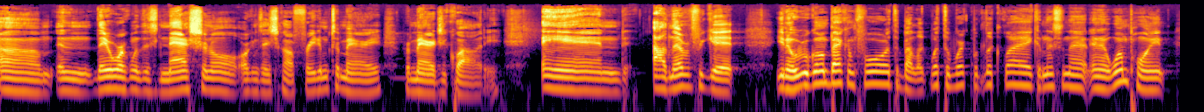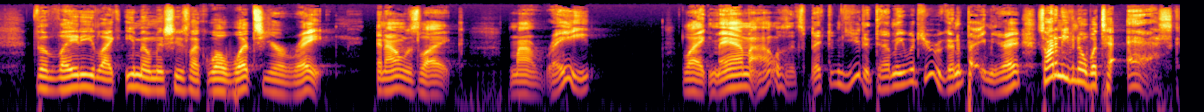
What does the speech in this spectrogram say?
Um, and they were working with this national organization called Freedom to Marry for marriage equality. And I'll never forget, you know, we were going back and forth about like what the work would look like and this and that. And at one point, the lady like emailed me. She was like, "Well, what's your rate?" And I was like, "My rate." Like, ma'am, I was expecting you to tell me what you were going to pay me, right? So I didn't even know what to ask.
